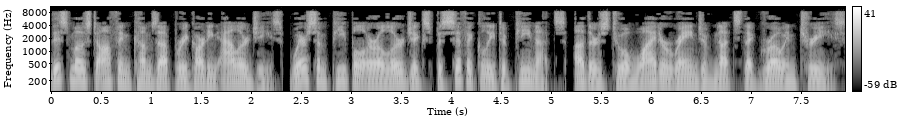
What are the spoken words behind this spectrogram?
This most often comes up regarding allergies, where some people are allergic specifically to peanuts, others to a wider range of nuts that grow in trees.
